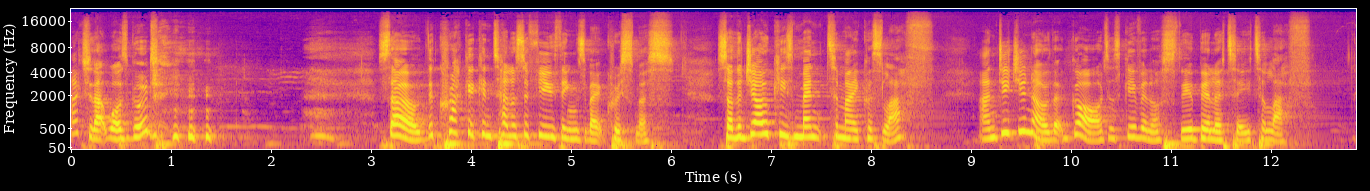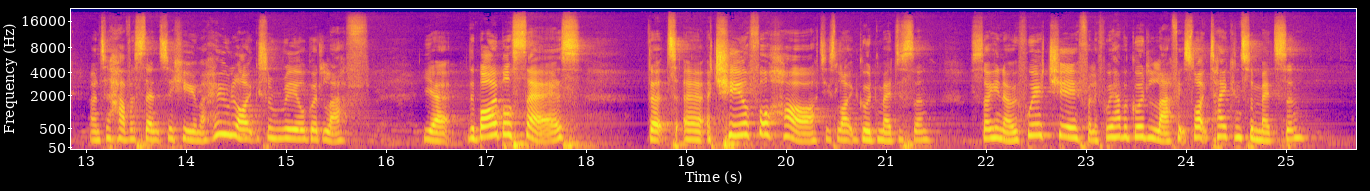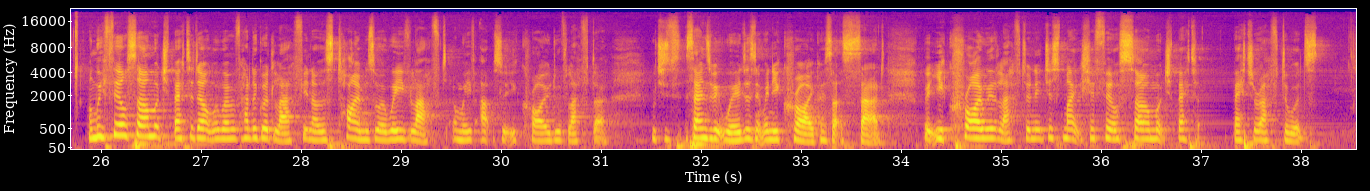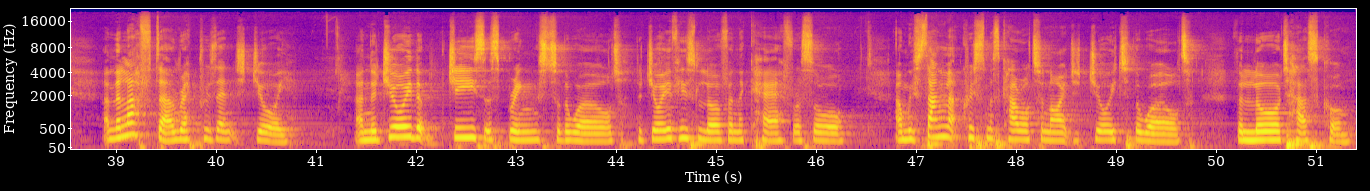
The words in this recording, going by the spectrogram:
Actually, that was good. so, the cracker can tell us a few things about Christmas. So, the joke is meant to make us laugh. And did you know that God has given us the ability to laugh and to have a sense of humour? Who likes a real good laugh? Yeah, the Bible says that uh, a cheerful heart is like good medicine. So, you know, if we're cheerful, if we have a good laugh, it's like taking some medicine. And we feel so much better, don't we, when we've had a good laugh? You know, there's times where we've laughed and we've absolutely cried with laughter, which is, sounds a bit weird, doesn't it, when you cry, because that's sad. But you cry with laughter and it just makes you feel so much better, better afterwards. And the laughter represents joy. And the joy that Jesus brings to the world, the joy of his love and the care for us all. And we sang that Christmas carol tonight, Joy to the World. The Lord has come.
